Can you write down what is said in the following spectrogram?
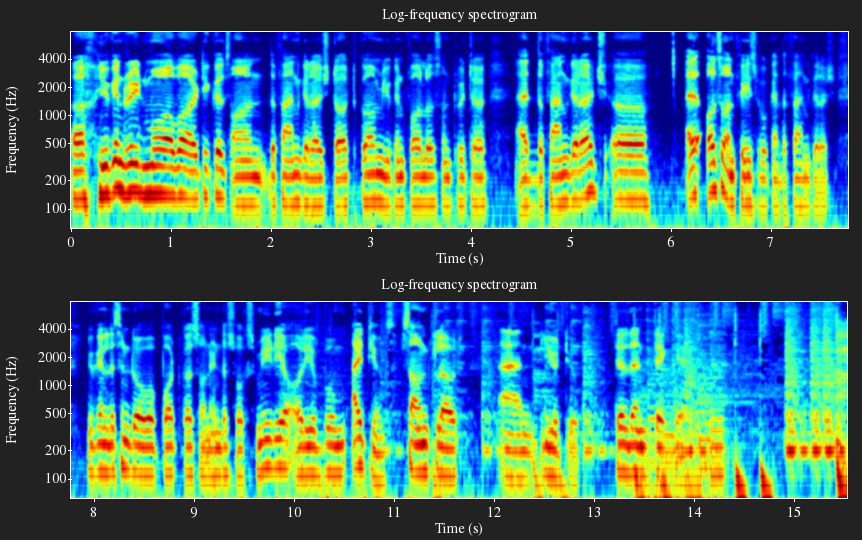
Uh, you can read more of our articles on thefangarage.com. You can follow us on Twitter at thefangarage. Uh, also on Facebook at the Fan Garage. You can listen to our podcast on Indusvox Media, Audioboom, iTunes, SoundCloud, and YouTube. Till then, take care.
